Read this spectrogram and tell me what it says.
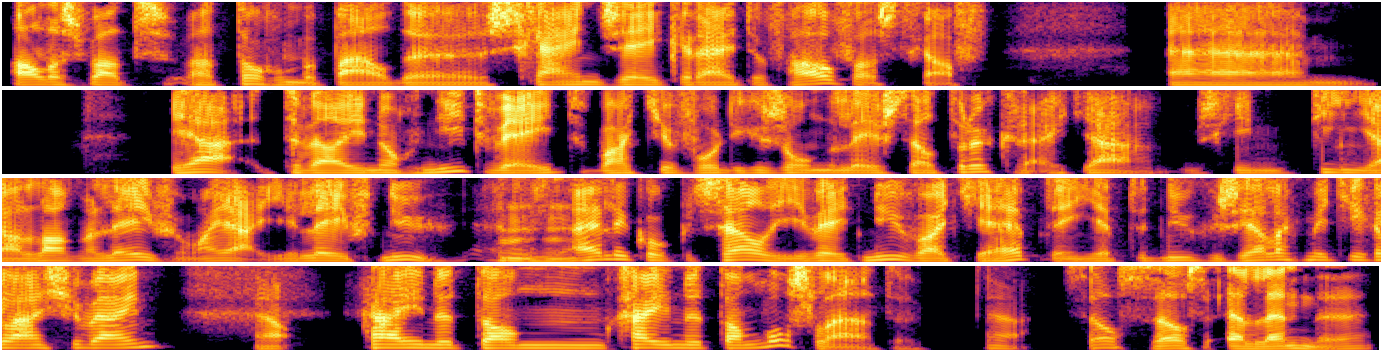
alles wat, wat toch een bepaalde schijnzekerheid of houvast gaf. Ehm, ja, terwijl je nog niet weet wat je voor die gezonde leefstijl terugkrijgt. Ja, misschien tien jaar langer leven. Maar ja, je leeft nu. En dat is Mhm. eigenlijk ook hetzelfde. Je weet nu wat je hebt. En je hebt het nu gezellig met je glaasje wijn. Ja. Ga, je het dan, ga je het dan loslaten? Ja, zelfs, zelfs ellende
